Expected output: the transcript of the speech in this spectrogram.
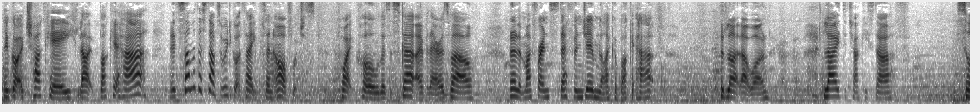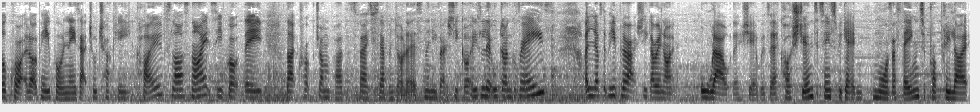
They've got a Chucky like bucket hat. It's some of the stuff's already got 30% off, which is quite cool. There's a skirt over there as well. I know that my friends Steph and Jim like a bucket hat. I'd like that one. Loads of Chucky stuff. Saw quite a lot of people in these actual Chucky clothes last night. So you've got the like crop jumper that's $37 and then you've actually got these little dungarees. I love that people are actually going like all out this year with their costumes. It seems to be getting more of a thing to properly like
